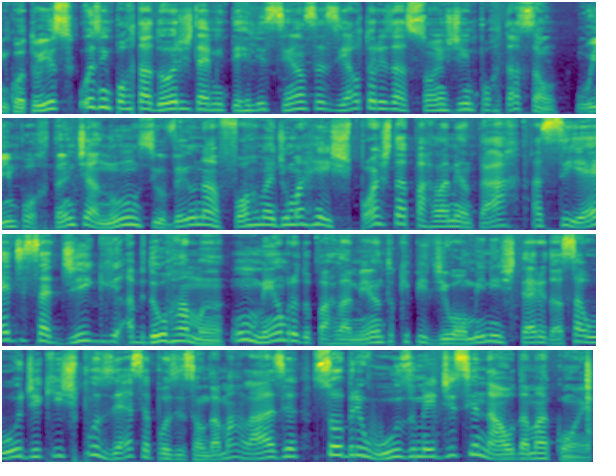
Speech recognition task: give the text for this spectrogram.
Enquanto isso, os importadores devem ter licenças e autorizações de importação. O importante anúncio veio na forma de uma resposta parlamentar a Syed Sadiq Abdulrahman, um membro do parlamento que pediu ao Ministério da Saúde que expusesse a posição da Malásia sobre o uso medicinal da maconha.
